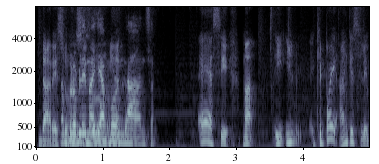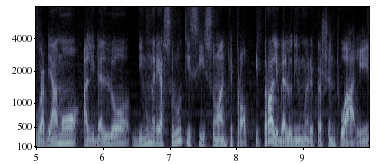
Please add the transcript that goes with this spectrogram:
dare solo... È un problema di abbondanza. Eh sì, ma il, che poi anche se le guardiamo a livello di numeri assoluti, sì, sono anche troppi, però a livello di numeri percentuali,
